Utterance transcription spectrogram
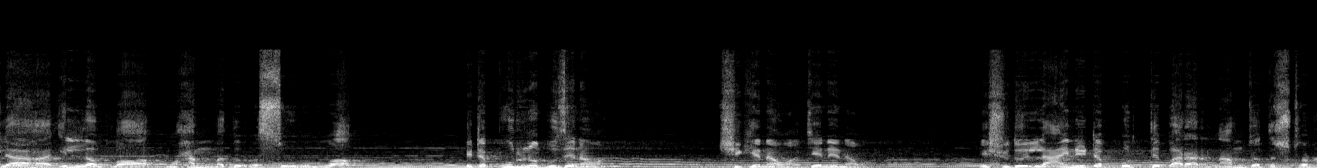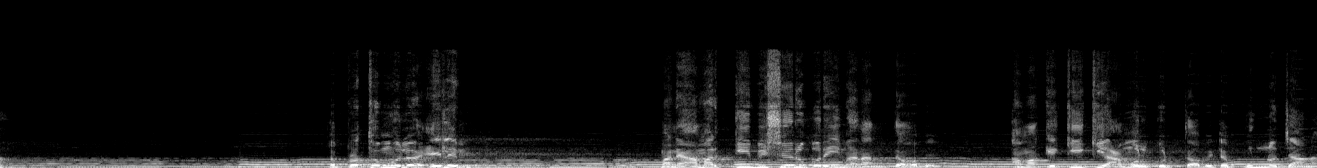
ইলাহা এটা পূর্ণ বুঝে নেওয়া, শিখে নেওয়া, জেনে নেওয়া। এ শুধু লাইন এটা পড়তে পারার নাম যথেষ্ট না। তো প্রথম হলো এলেম। মানে আমার কি বিষয়ের উপরে ইমান আনতে হবে? আমাকে কি কি আমল করতে হবে? এটা পূর্ণ জানা।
